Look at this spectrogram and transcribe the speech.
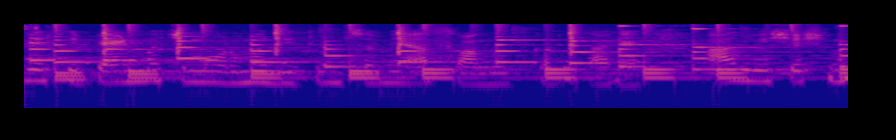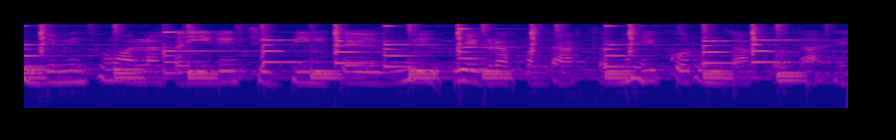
रेसिपी अँड मच्छीमोरमध्ये तुमचं मी आज स्वागत करत आहे. आज विशेष म्हणजे मी तुम्हाला काही रेसिपी काही वेगवेगळ्या पदार्थ नाही करून दाखवत आहे.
